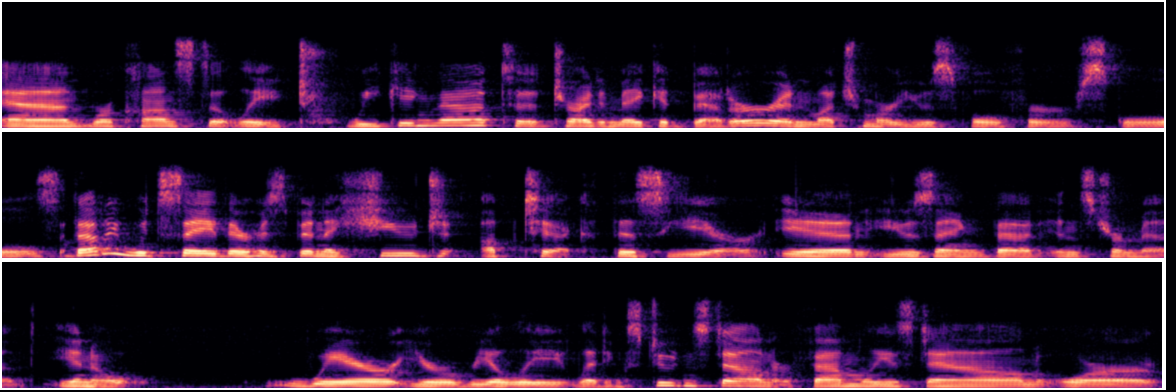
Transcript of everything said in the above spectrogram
and we're constantly tweaking that to try to make it better and much more useful for schools. That I would say there has been a huge uptick this year in using that instrument. You know, where you're really letting students down or families down or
